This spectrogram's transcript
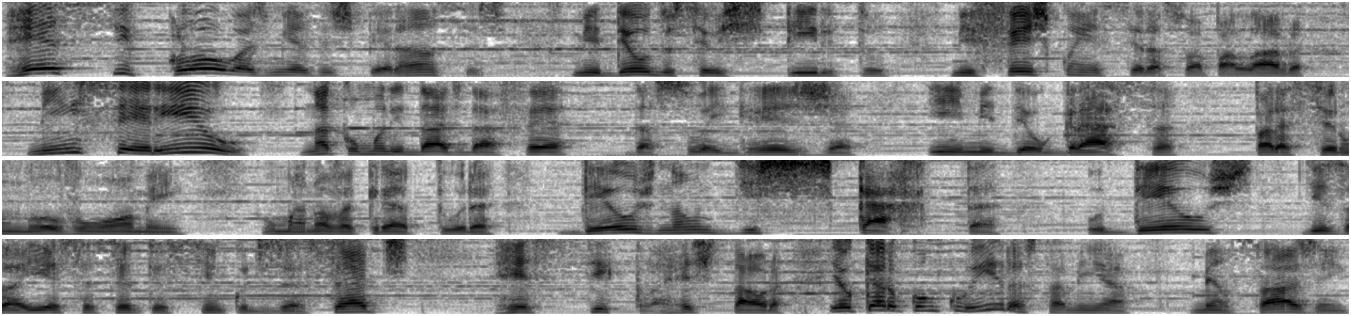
reciclou as minhas esperanças, me deu do seu espírito, me fez conhecer a sua palavra, me inseriu na comunidade da fé da sua igreja e me deu graça para ser um novo homem, uma nova criatura. Deus não descarta. O Deus de Isaías 65, 17 recicla, restaura. Eu quero concluir esta minha mensagem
